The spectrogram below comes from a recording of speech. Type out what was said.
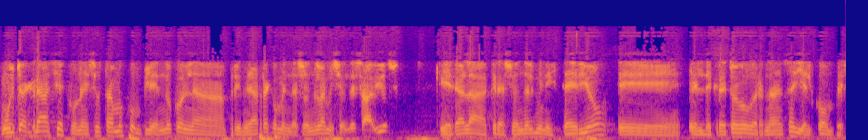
Muchas gracias. Con eso estamos cumpliendo con la primera recomendación de la misión de sabios, que era la creación del ministerio, eh, el decreto de gobernanza y el COMPES.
